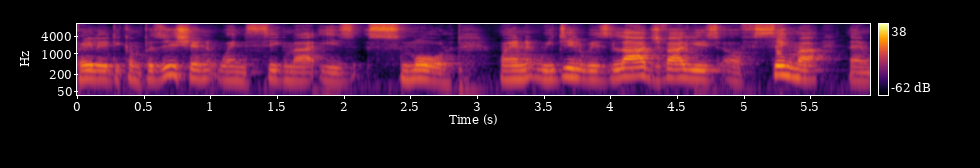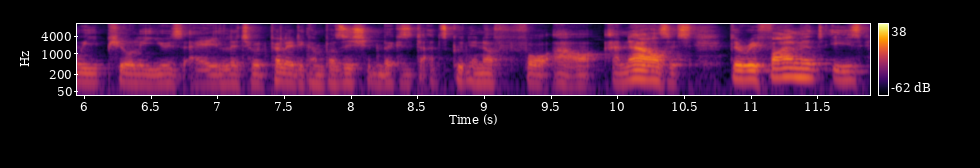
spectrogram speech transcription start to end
Paley decomposition when sigma is small. When we deal with large values of sigma, then we purely use a Littlewood-Paley decomposition because that's good enough for our analysis. The refinement is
